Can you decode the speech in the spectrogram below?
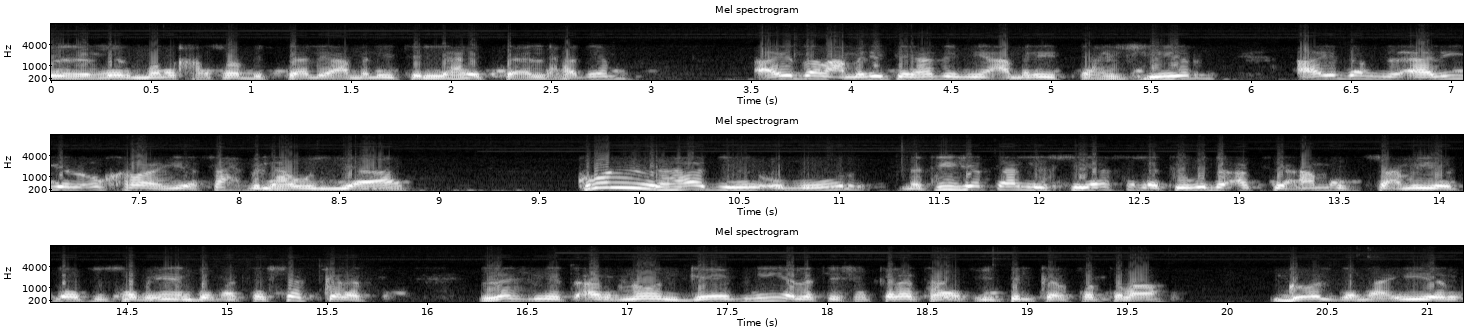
غير مرخصة بالتالي عملية الهدم. أيضا عملية الهدم هي عملية تهجير. أيضا الآلية الأخرى هي سحب الهويات. كل هذه الأمور نتيجة للسياسة التي وضعت في عام 1973 عندما تشكلت لجنة أرنون جيفني التي شكلتها في تلك الفترة جولدا مائير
